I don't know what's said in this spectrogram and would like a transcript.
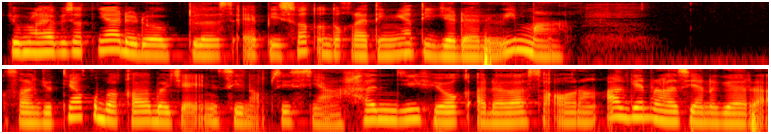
Jumlah episodenya ada 12 episode untuk ratingnya 3 dari 5. Selanjutnya aku bakal bacain sinopsisnya. Han Ji Hyuk adalah seorang agen rahasia negara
